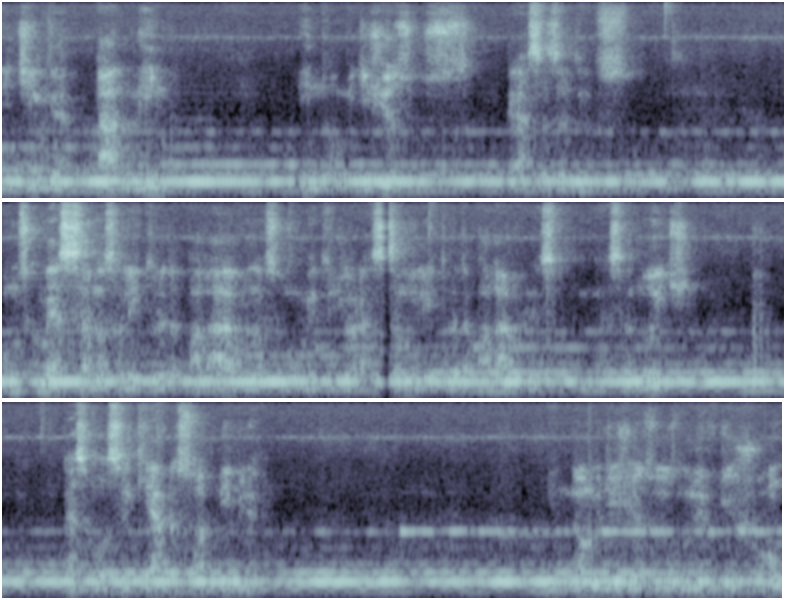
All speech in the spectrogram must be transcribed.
e diga amém, em nome de Jesus, graças a Deus. Vamos começar nossa leitura da palavra, nosso momento de oração e leitura da palavra nessa noite. Peço a você que abra sua Bíblia, em nome de Jesus, no livro de João.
